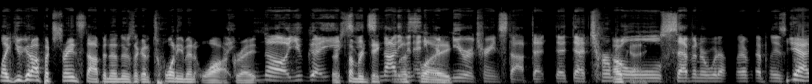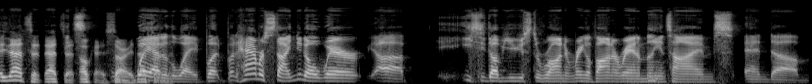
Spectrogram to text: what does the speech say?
Like you get off a train stop and then there's like a 20 minute walk, right? no, you Or it's, some it's not even ridiculous, anywhere near a train stop. That that that Terminal Seven or whatever, whatever that place. is Yeah, that's it. That's it. Okay, sorry. way out of the way. But but Hammerstein, you know where uh, ECW used to run and Ring of Honor ran a million times, and um,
